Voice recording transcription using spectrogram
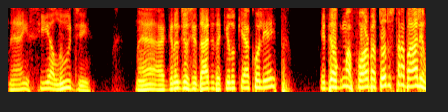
né, em si alude né, à grandiosidade daquilo que é a colheita. E de alguma forma todos trabalham.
